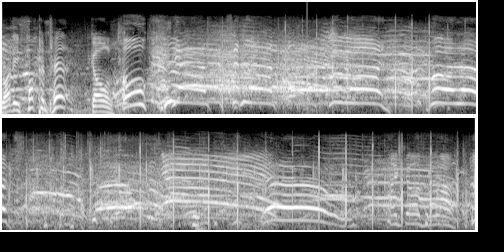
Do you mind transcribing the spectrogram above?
Roddy fucking Pitt. Goal. Oh, yes! yes! Come on! Come! Yeah! Thank God for that.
